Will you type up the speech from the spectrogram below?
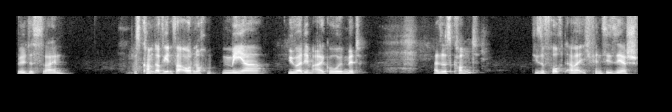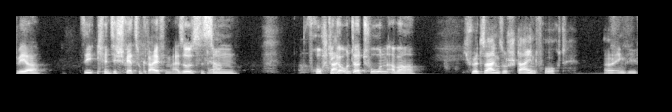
Wildes sein. Es kommt auf jeden Fall auch noch mehr über dem Alkohol mit. Also es kommt diese Frucht, aber ich finde sie sehr schwer. Sie, ich finde sie schwer zu greifen. Also es ist ja. so ein fruchtiger Stein Unterton, aber. Ich würde sagen, so Steinfrucht Also irgendwie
